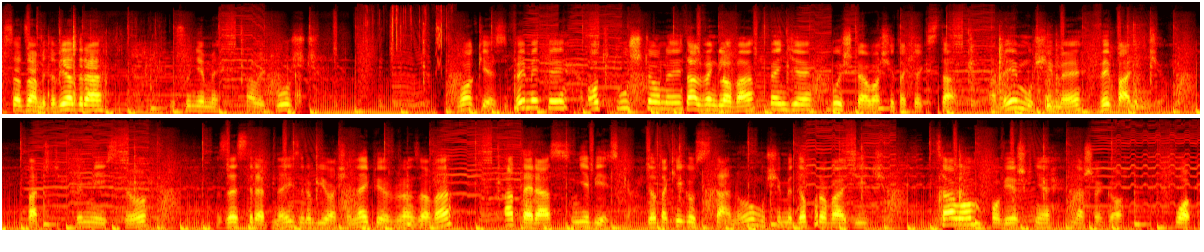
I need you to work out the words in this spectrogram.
Wsadzamy do wiadra, usuniemy cały tłuszcz. Łok jest wymyty, odtłuszczony. Stal węglowa będzie błyszczała się tak jak stal. A my musimy wypalić ją. Patrzcie, w tym miejscu ze srebrnej zrobiła się najpierw brązowa, a teraz niebieska. Do takiego stanu musimy doprowadzić całą powierzchnię naszego łoka.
